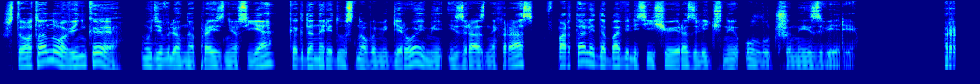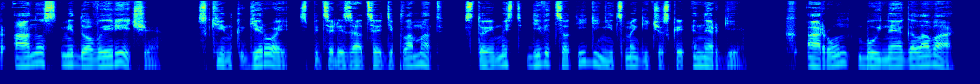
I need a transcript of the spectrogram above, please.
«Что-то новенькое», — удивленно произнес я, когда наряду с новыми героями из разных рас в портале добавились еще и различные улучшенные звери. Ранус Медовые речи. Скинг-герой. Специализация дипломат. Стоимость 900 единиц магической энергии. Харун Буйная голова.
